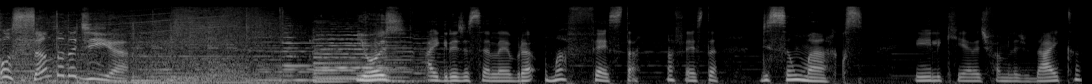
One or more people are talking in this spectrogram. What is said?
O Santo do Dia. E hoje a igreja celebra uma festa, uma festa de São Marcos. Ele que era de família judaica,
